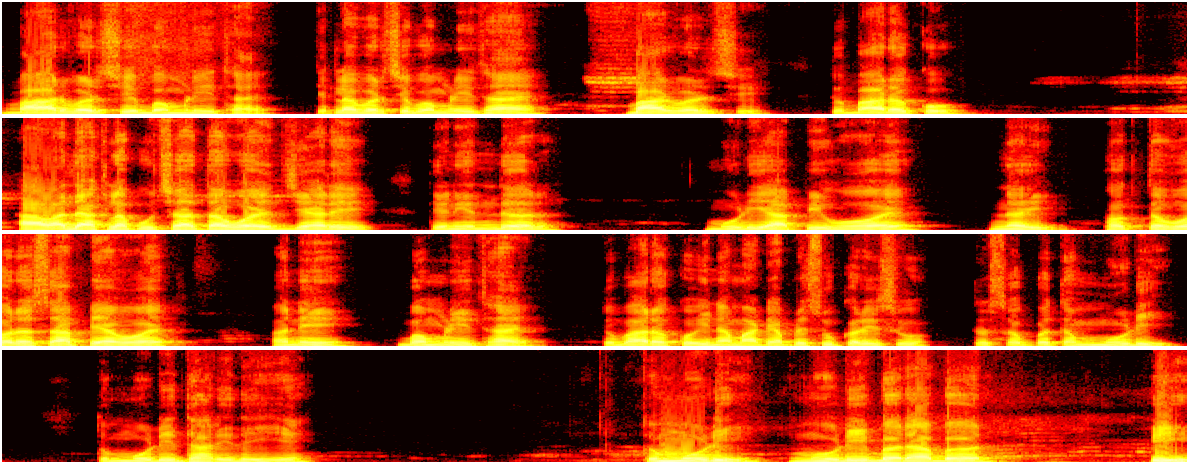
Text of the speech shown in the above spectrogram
બાર વર્ષે બમણી થાય. કેટલા વર્ષે બમણી થાય? બાર વર્ષે. તો બાળકો આવા દાખલા પૂછાતા હોય જ્યારે તેની અંદર મૂડી આપી હોય નહીં, ફક્ત વરસ આપ્યા હોય અને બમણી થાય, તો બાળકો, એના માટે આપણે શું કરીશું? તો સૌપ્રથમ મૂડી, તો મૂડી ધારી દઈએ. તો મૂડી મૂડી બરાબર પી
